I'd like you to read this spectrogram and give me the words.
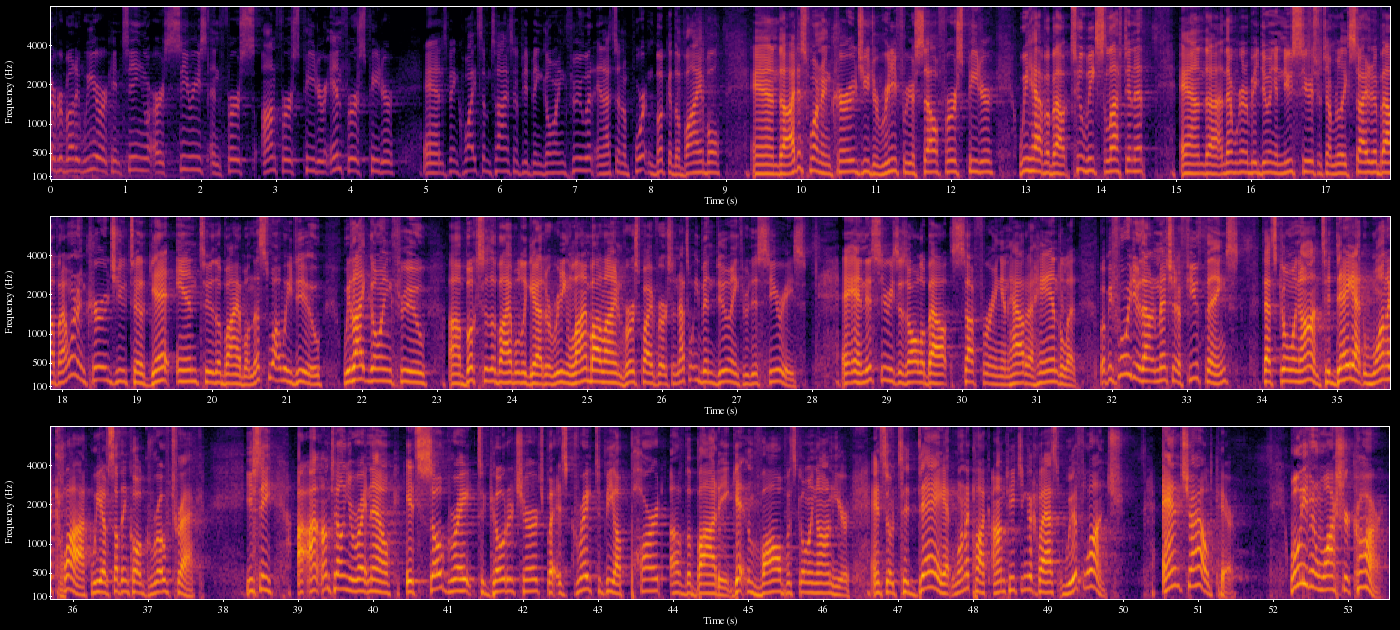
everybody. We are continuing our series in first on First Peter in First Peter, and it's been quite some time since we've been going through it, and that's an important book of the Bible. And uh, I just want to encourage you to read it for yourself. First Peter. We have about two weeks left in it, and, uh, and then we're going to be doing a new series, which I'm really excited about. But I want to encourage you to get into the Bible, and this is what we do. We like going through. Uh, books of the Bible together, reading line by line, verse by verse, and that's what we've been doing through this series. And this series is all about suffering and how to handle it. But before we do that, I'll mention a few things that's going on. Today at 1 o'clock, we have something called Growth Track. You see, I, am telling you right now, it's so great to go to church, but it's great to be a part of the body, get involved with what's going on here. And so today at 1 o'clock, I'm teaching a class with lunch and childcare. We'll even wash your car.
